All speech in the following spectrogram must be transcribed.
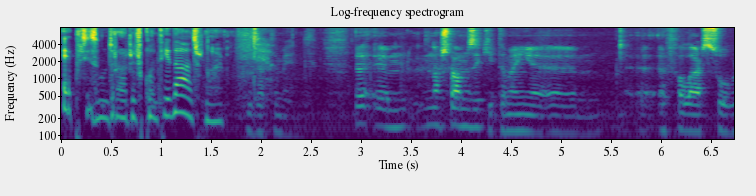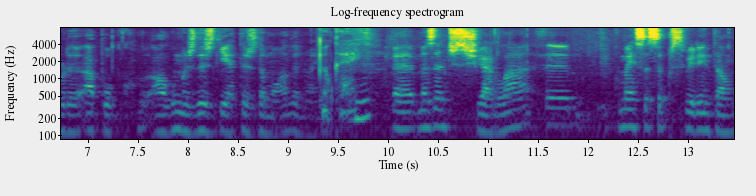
é preciso moderar as quantidades não é? Exatamente. Uh, um, nós estávamos aqui também a, a- a falar sobre, há pouco, algumas das dietas da moda, não é? ok Uh, mas antes de chegar lá, uh, começa-se a perceber então,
